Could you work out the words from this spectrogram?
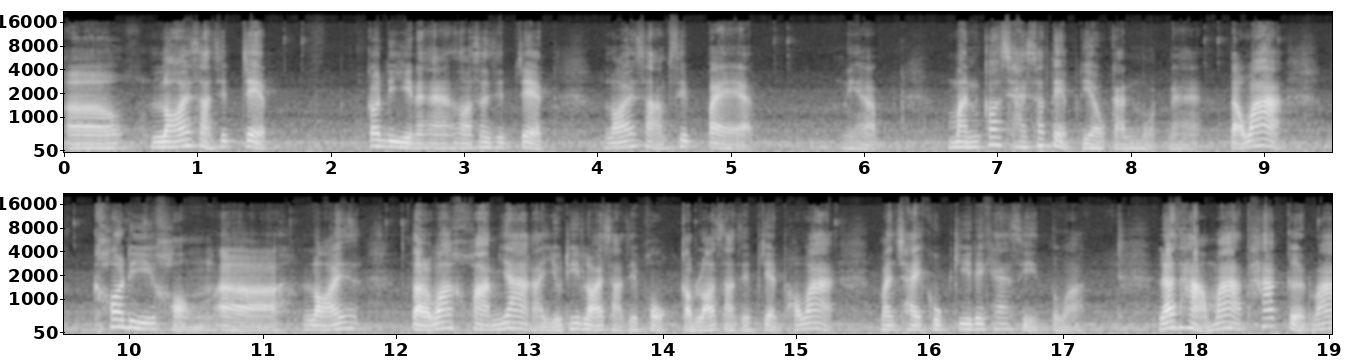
เออร้อยสามสิบเจ็ดก็ดีนะฮะร้อยสามสิบเจ็ดร้อยสามสิบแปดนี่ครับ มันก็ใช้สเต็ปเดียวกันหมดนะฮะ แต่ว่าข้อดีของร้อยแต่ว่าความยากอะอยู่ที่ 136 กับ 137 เพราะว่ามันใช้คุกกี้ได้แค่ 4 ตัว แล้วถามว่าถ้าเกิดว่า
